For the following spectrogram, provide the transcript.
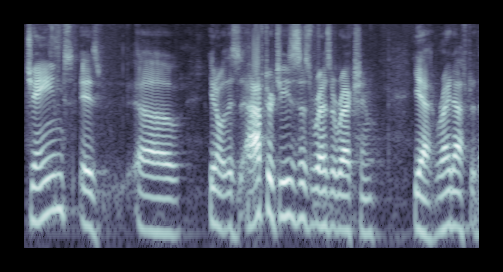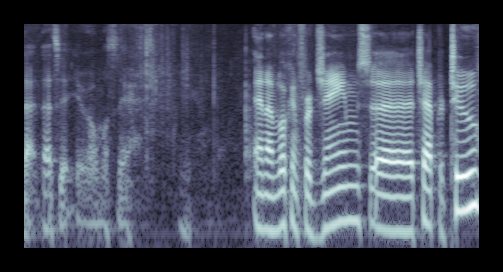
James is, uh, you know, this is after Jesus' resurrection. Yeah, right after that. That's it. You're almost there. And I'm looking for James uh, chapter 2,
